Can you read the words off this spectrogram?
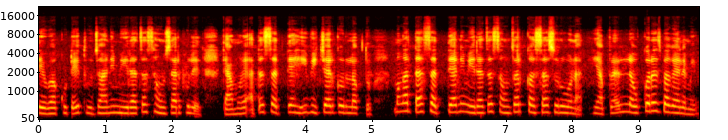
तेव्हा कुठे तुझा आणि मीराचा संसार फुलेल त्यामुळे आता सत्यही विचार करू लागतो. मग आता सत्य आणि मीराचा संसार कसा सुरू होणार? हे आपल्याला लवकरच बघायला मिळेल.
